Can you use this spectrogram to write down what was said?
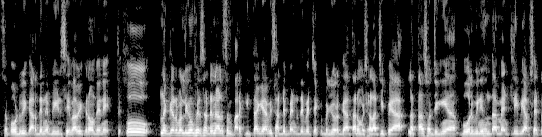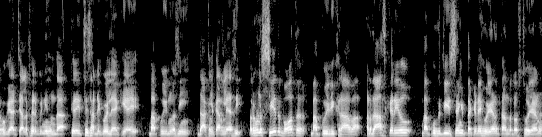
ਸਪੋਰਟ ਵੀ ਕਰਦੇ ਨੇ, ਵੀਰ ਸੇਵਾ ਵੀ ਕਰਾਉਂਦੇ ਨੇ ਤੇ ਉਹ ਨਗਰ ਵੱਲੋਂ ਫਿਰ ਸਾਡੇ ਨਾਲ ਸੰਪਰਕ ਕੀਤਾ ਗਿਆ ਵੀ ਸਾਡੇ ਪਿੰਡ ਦੇ ਵਿੱਚ ਇੱਕ ਬਜ਼ੁਰਗ ਆ, ਧਰਮਸ਼ਾਲਾ 'ਚ ਹੀ ਪਿਆ। ਲੱਤਾਂ ਸੁੱਜ ਗਈਆਂ, ਬੋਲ ਵੀ ਨਹੀਂ ਹੁੰਦਾ, ਮੈਂਟਲੀ ਵੀ ਅਪਸੈਟ ਹੋ ਗਿਆ, ਚੱਲ ਫਿਰ ਵੀ ਨਹੀਂ ਹੁੰਦਾ। ਫਿਰ ਇੱਥੇ ਸਾਡੇ ਕੋਲ ਲੈ ਕੇ ਆਏ, ਬਾਪੂ ਜੀ ਨੂੰ ਅਸੀਂ ਦਾਖਲ ਕਰ ਲਿਆ ਸੀ। ਪਰ ਹੁਣ ਸਿਹਤ ਬਹੁਤ ਬਾਪੂ ਜੀ ਦੀ ਖਰਾਬ ਆ। ਅਰਦਾਸ ਕਰਿਓ, ਬਾਪੂ ਹਰਜੀਤ ਸਿੰਘ ਤਕੜੇ ਹੋ ਜਾਣ, ਤੰਦਰੁਸਤ ਹੋ ਜਾਣ।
